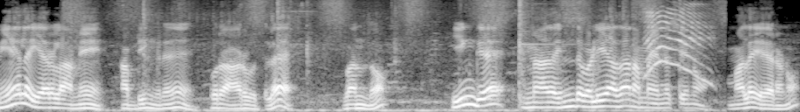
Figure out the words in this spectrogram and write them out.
மேலே ஏறலாமே அப்படிங்கிற ஒரு ஆர்வத்தில் வந்தோம். இங்கே இந்த வழியாக தான் நம்ம என்ன செய்யணும்? மலை ஏறணும்.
